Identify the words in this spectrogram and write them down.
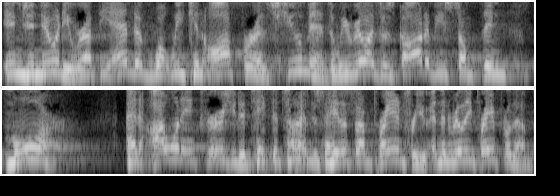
ingenuity. We're at the end of what we can offer as humans, and we realize there's got to be something more. And I want to encourage you to take the time to say, hey, listen, I'm praying for you. And then really pray for them.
